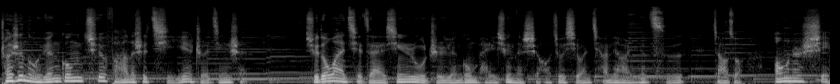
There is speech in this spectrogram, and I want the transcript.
传声筒员工缺乏的是企业者精神。许多外企在新入职员工培训的时候，就喜欢强调一个词，叫做 ownership。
